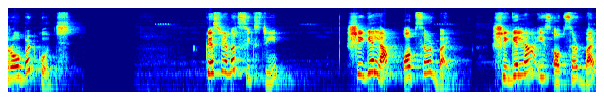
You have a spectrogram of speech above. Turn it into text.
Robert Koch. Question number 16. Shigella observed by Shigella is observed by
